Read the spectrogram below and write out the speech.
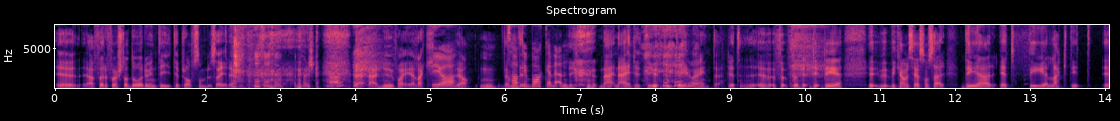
Eh, för det första, då är du inte IT-proffs om du säger det. för det första. Ja. Nej, nu var jag elak. Ja. Ja. Mm, Ta det- tillbaka den. nej, nej det, det, det, gör jag inte. Det, eh, för, för det, det, vi kan väl säga som så här, det är ett felaktigt, eh,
